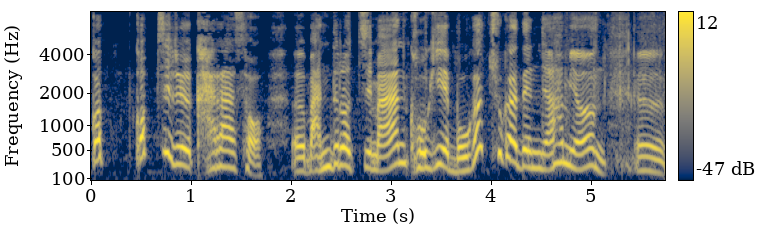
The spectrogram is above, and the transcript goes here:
껍, 껍질을 갈아서 어, 만들었지만 거기에 뭐가 추가됐냐 하면 어,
